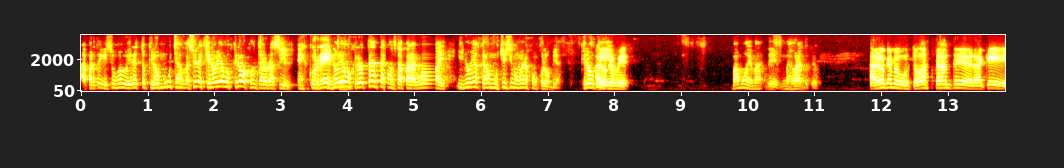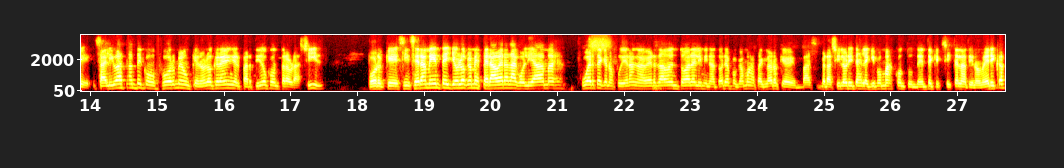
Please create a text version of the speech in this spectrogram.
Aparte que hizo un juego directo, creó muchas ocasiones que no habíamos creado contra Brasil. Es correcto. Que no habíamos creado tantas contra Paraguay y no habíamos creado muchísimo menos con Colombia. Creo que, vamos mejorando, creo. Algo que me gustó bastante, de verdad que salí bastante conforme, aunque no lo crean, en el partido contra Brasil, porque sinceramente yo lo que me esperaba era la goleada más fuerte que nos pudieran haber dado en toda la eliminatoria, porque vamos a estar claros que Brasil ahorita es el equipo más contundente que existe en Latinoamérica.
